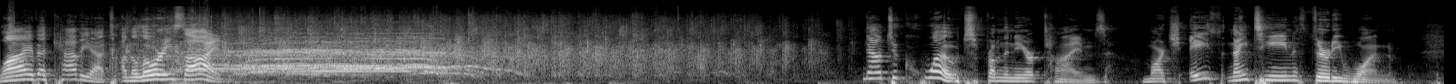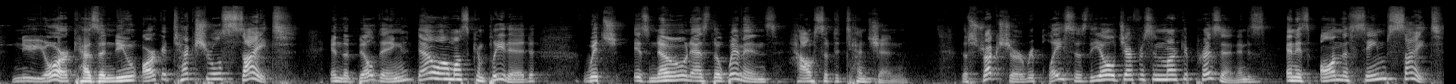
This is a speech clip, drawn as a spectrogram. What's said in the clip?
live at Caveat on the Lower East Side. Now, to quote from the New York Times, March 8th, 1931. New York has a new architectural site in the building, now almost completed, which is known as the Women's House of Detention. The structure replaces the old Jefferson Market Prison and is, and is on the same site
